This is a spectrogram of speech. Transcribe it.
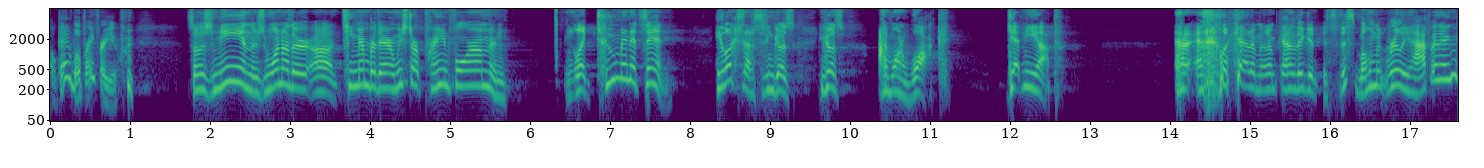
Okay, we'll pray for you. so there's me and there's one other uh, team member there, and we start praying for him. And like two minutes in, he looks at us and he goes, he goes, I want to walk. Get me up. And, and I look at him and I'm kind of thinking, is this moment really happening?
